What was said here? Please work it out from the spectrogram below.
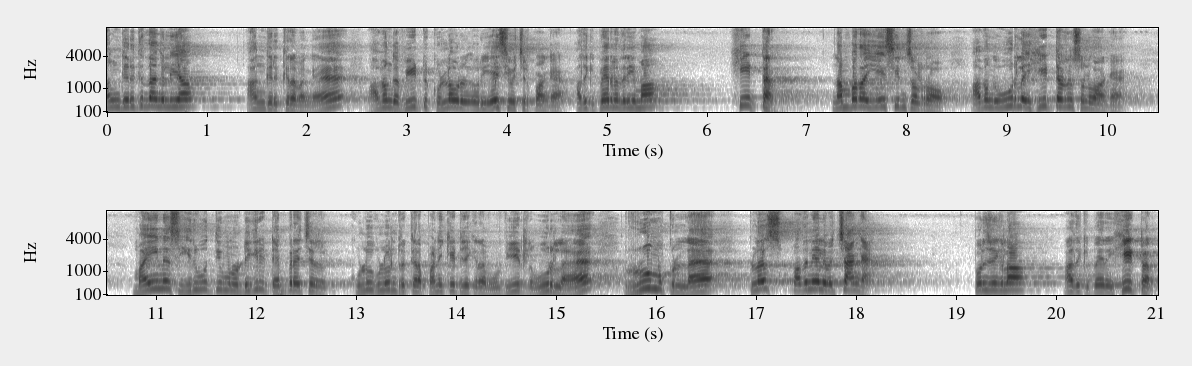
அங்கே இருக்குதாங்க இல்லையா? அங்கே இருக்கிறவங்க அவங்க வீட்டுக்குள்ளே ஒரு ஒரு ஏசி வச்சுருப்பாங்க. அதுக்கு பேர் என்ன தெரியுமா? ஹீட்டர் நம்ம தான் ஏசின்னு சொல்கிறோம் அவங்க ஊரில் ஹீட்டர்னு சொல்லுவாங்க. மைனஸ் இருபத்தி மூணு டிகிரி டெம்பரேச்சர் குழு குளுன்னு இருக்கிற பனிக்கட்டி இருக்கிற வீட்டில் ஊரில் ரூமுக்குள்ளே ப்ளஸ் பதினேழு வச்சாங்க. புரிஞ்சுங்களா? அதுக்கு பேர் ஹீட்டர்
